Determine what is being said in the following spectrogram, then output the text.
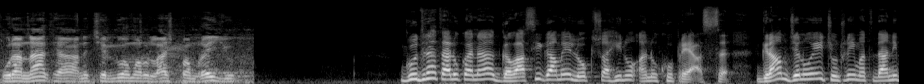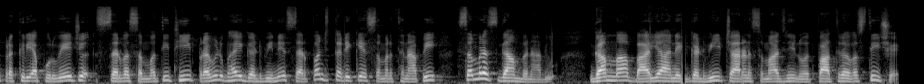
પૂરા ના થયા અને છેલ્લું અમારું લાસ્ટ ફોર્મ રહી ગયું. ગોધરા તાલુકાના ગવાસી ગામે લોકશાહીનો અનોખો પ્રયાસ. ગ્રામજનોએ ચૂંટણી મતદાનની પ્રક્રિયા પૂર્વે જ સર્વસંમતિથી પ્રવીણભાઈ ગઢવીને સરપંચ તરીકે સમર્થન આપી સમરસ ગામ બનાવ્યું. ગામમાં બારિયા અને ગઢવી ચારણ સમાજની નોંધપાત્ર વસ્તી છે.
